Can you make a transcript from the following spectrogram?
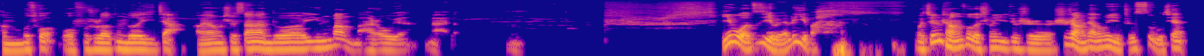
很不错，我付出了更多的溢价，好像是三万多英镑吧，还是欧元买的。以我自己为例吧。我经常做的生意就是市场价东西值四五千，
